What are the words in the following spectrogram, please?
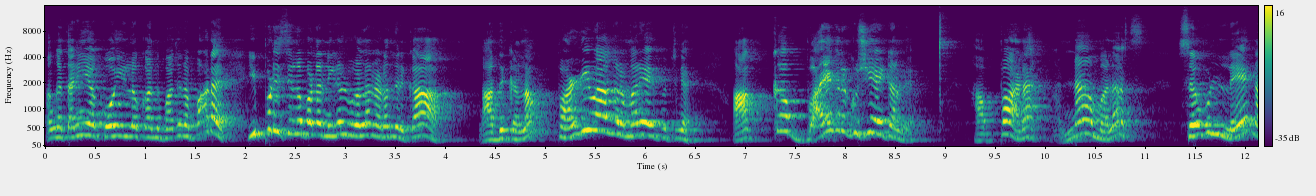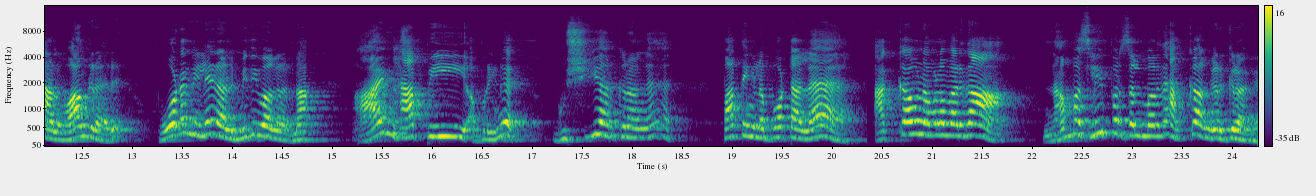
அங்கே தனியாக கோயிலில் உட்காந்து பஜனை பாட இப்படி சில பல நிகழ்வுகள்லாம் நடந்திருக்கா? அதுக்கெல்லாம் பழி வாங்குற மாதிரி ஆகிப்போச்சுங்க அக்கா பயங்கர குஷி ஆயிட்டாங்க. அப்பாடா அண்ணாமலை செவிலே நாலு வாங்குறாரு உடனிலே நாலு மிதி வாங்குறாருண்ணா. எம் ஹாப்பி அப்படின்னு குஷியாக இருக்கிறாங்க. பார்த்தீங்களா போட்டால? அக்காவும் நம்மள மாதிரி தான் நம்ம ஸ்லீப்பர் செல் மாதிரி தான் அக்கா அங்கே இருக்கிறாங்க.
